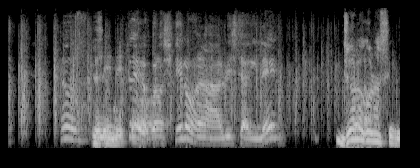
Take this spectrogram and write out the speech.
¿Ustedes lo conocieron a Luis Aguilé? Yo lo conocí.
